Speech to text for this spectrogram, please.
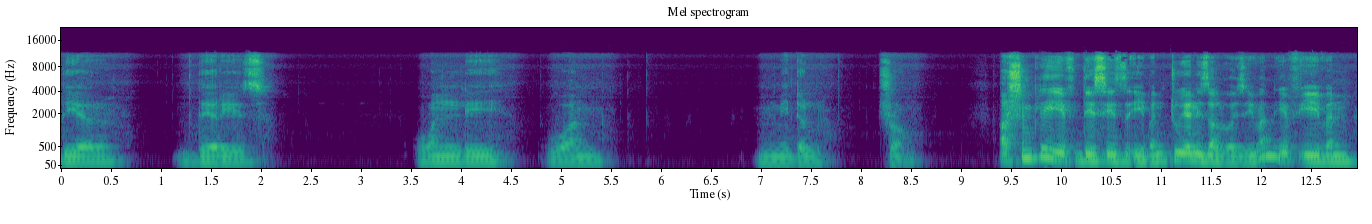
there there is only one middle term. Or simply if this is even 2n is always even. If even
